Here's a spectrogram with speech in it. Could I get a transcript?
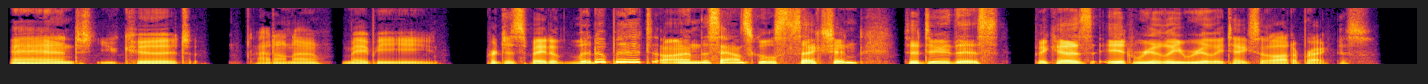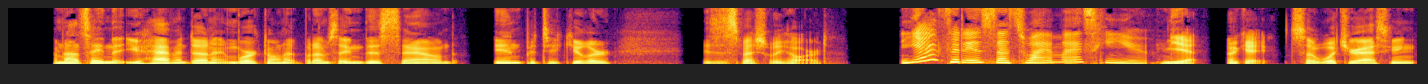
And you could, I don't know, maybe participate a little bit on the sound school section to do this because it really, really takes a lot of practice. I'm not saying that you haven't done it and worked on it, but I'm saying this sound in particular is especially hard. Yes, it is. That's why I'm asking you. Yeah. Okay. So what you're asking,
